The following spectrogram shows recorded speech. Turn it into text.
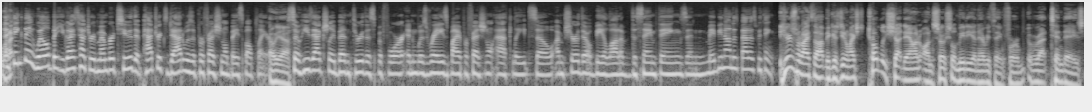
I, I think they will, but you guys have to remember too that Patrick's dad was a professional baseball player. Oh, yeah. So he's actually been through this before and was raised by a professional athlete. So I'm sure there'll be a lot of the same things and maybe not as bad as we think. here's what I thought because you know I totally shut down on social media and everything for about ten days,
